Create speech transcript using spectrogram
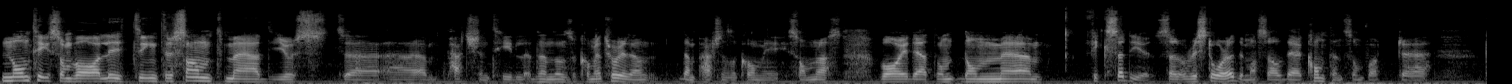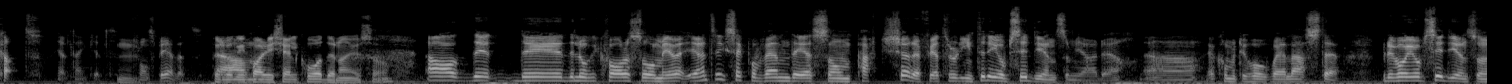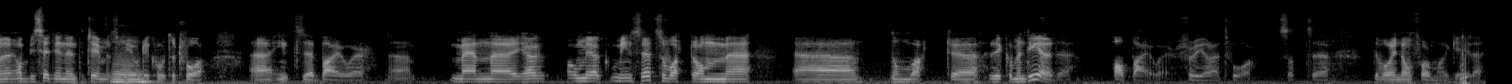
någonting som var lite intressant med just uh, patchen till den, den som kom, jag tror det är den, den patchen som kom i, i somras, var ju det att de, de eh, fixade ju och restorade massa av det content som vart uh, cut helt enkelt mm. från spelet. Det låg um, kvar i källkoderna ju så. Ja, det, det, det låg kvar och så, men jag, jag, är inte riktigt säker på vem det är som patchar det, för jag tror inte det är Obsidian som gör det. Uh, jag kommer inte ihåg vad jag läste. Det var ju Obsidian, som, Obsidian Entertainment som mm. gjorde Kotor 2, uh, eh, inte Bioware. Uh, men jag, om jag minns rätt så vart de, de vart rekommenderade av Bioware för att göra en 2. Så att, det var ju någon form av grej där.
